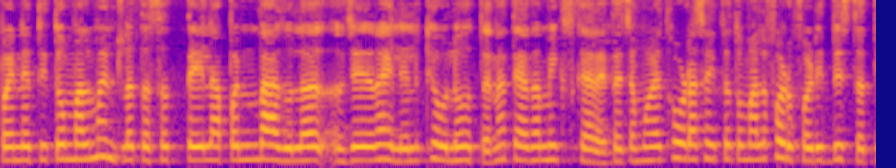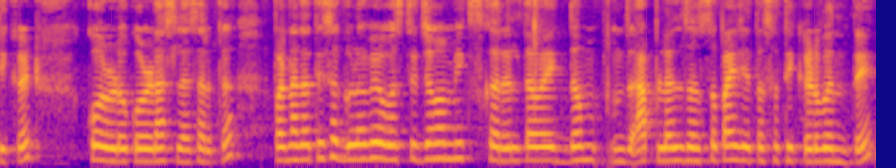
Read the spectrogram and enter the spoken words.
पण ती तुम्हाला म्हटलं तसं तेल आपण बाजूला जे राहिलेलं ठेवलं होतं ना ते आता मिक्स करायचं त्याच्यामुळे थोडासा इथं तुम्हाला फडफडीत दिसतं तिखट कोरडं कोरडं असल्यासारखं. पण आता ते सगळं व्यवस्थित जेव्हा मिक्स करेल तेव्हा एकदम आपल्याला जसं पाहिजे तसं तिखट बनते.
